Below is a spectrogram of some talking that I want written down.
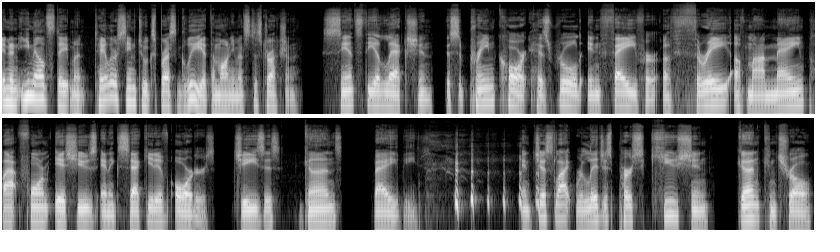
In an emailed statement, Taylor seemed to express glee at the monument's destruction. Since the election, the Supreme Court has ruled in favor of three of my main platform issues and executive orders Jesus, guns, babies. and just like religious persecution, gun control,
